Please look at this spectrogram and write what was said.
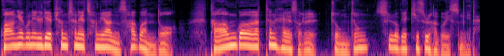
광해군 일개 편찬에 참여한 사관도 다음과 같은 해설을 종종 실록에 기술하고 있습니다.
